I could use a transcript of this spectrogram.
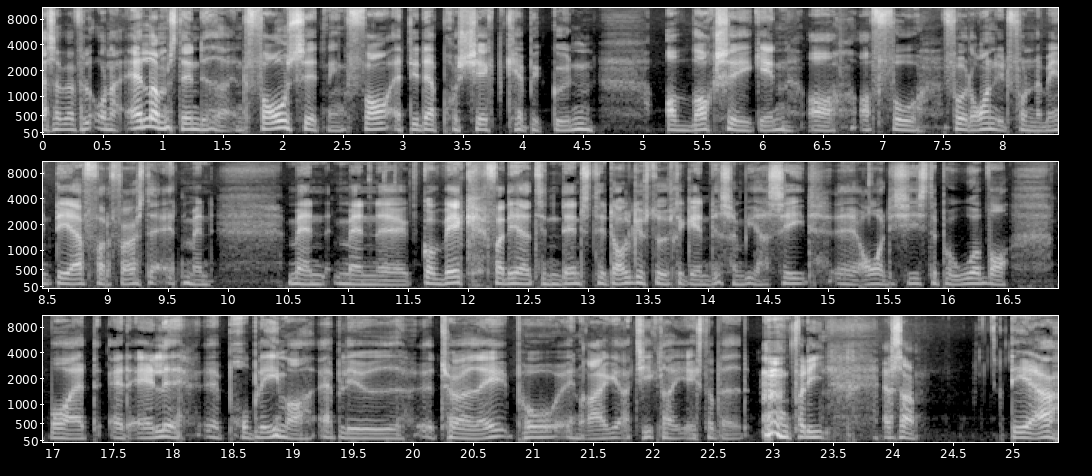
altså i hvert fald under alle omstændigheder, en forudsætning for, at det der projekt kan begynde at vokse igen og, og få, få et ordentligt fundament, det er for det første, at man man, man øh, går væk fra det her tendens til dolkestødslegende, som vi har set øh, over de sidste par uger, hvor, hvor at, at alle øh, problemer er blevet øh, tørret af på en række artikler i Ekstrabladet. Fordi, altså, det er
